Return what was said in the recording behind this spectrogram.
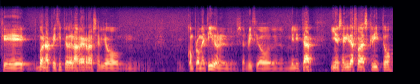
que, bueno, al principio de la guerra se vio mm, comprometido en el servicio militar y enseguida fue adscrito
